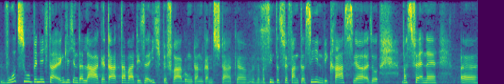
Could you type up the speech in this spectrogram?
wozu bin ich da eigentlich in der Lage? Da, da war diese Ich-Befragung dann ganz stark. Ja. Also was sind das für Fantasien? Wie krass, ja. Also was für eine äh,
